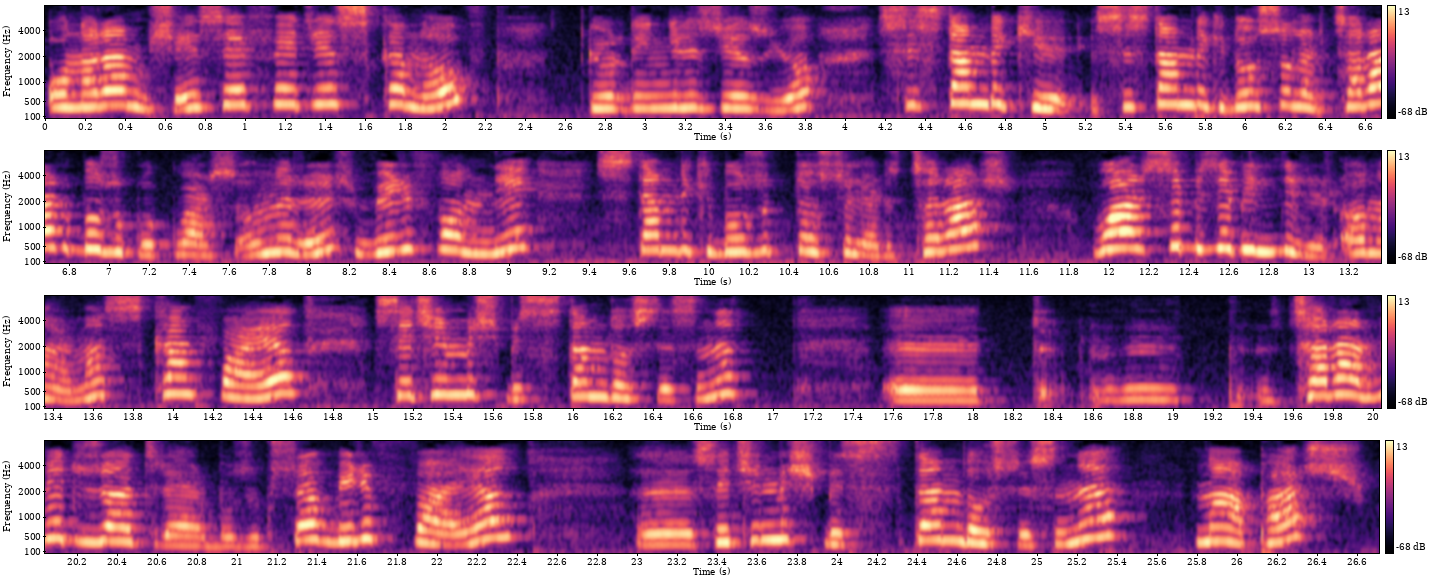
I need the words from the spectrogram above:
onaran bir şey. SFC scan gördüğü İngilizce yazıyor. Sistemdeki sistemdeki dosyaları tarar, bozukluk varsa onarır. Verif only sistemdeki bozuk dosyaları tarar. Varsa bize bildirir, onarmaz. Scan file seçilmiş bir sistem dosyasını e, tarar ve düzeltir eğer bozuksa. Verif file e, seçilmiş bir sistem dosyasını ne yapar?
